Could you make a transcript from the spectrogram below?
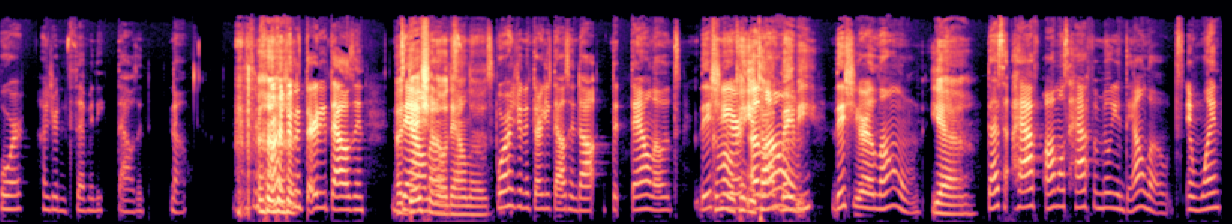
470,000. No. 430,000 additional downloads. downloads. 430,000 do- th- downloads this Come year on, can you alone. talk, baby? This year alone. Yeah. That's half almost half a million downloads in one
